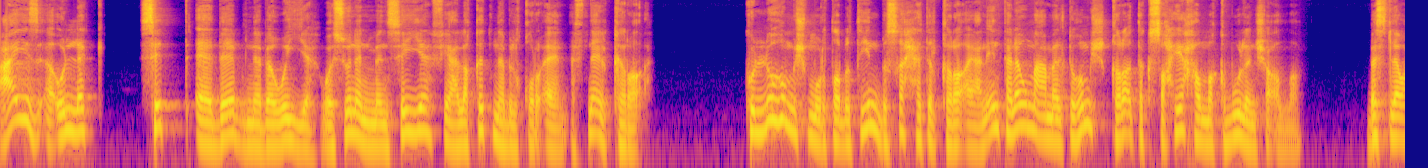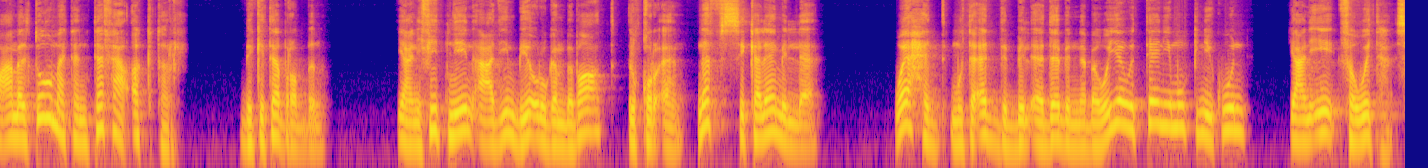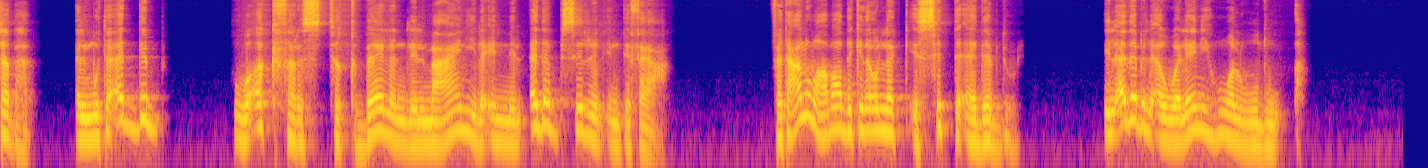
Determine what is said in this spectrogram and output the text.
عايز أقول لك ست آداب نبوية وسنن منسية في علاقتنا بالقرآن أثناء القراءة. كلهم مش مرتبطين بصحة القراءة يعني أنت لو ما عملتهمش قراءتك صحيحة ومقبولة إن شاء الله. بس لو عملتهم هتنتفع أكتر بكتاب ربنا. يعني في اتنين قاعدين بيقروا جنب بعض القرآن نفس كلام الله. واحد متأدب بالآداب النبوية والتاني ممكن يكون يعني إيه فوتها سابها. المتأدب هو أكثر استقبالا للمعاني لأن الأدب سر الانتفاع. فتعالوا مع بعض كده أقول لك الست آداب دول. الأدب الأولاني هو الوضوء.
